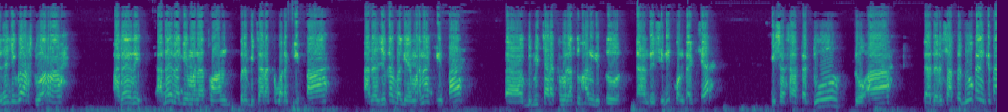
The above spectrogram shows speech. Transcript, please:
itu juga harus dua arah. Ada ada bagaimana Tuhan berbicara kepada kita ada juga bagaimana kita uh, berbicara kepada Tuhan gitu. Nah di sini konteksnya bisa saat teduh doa. Nah dari saat teduh kan kita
